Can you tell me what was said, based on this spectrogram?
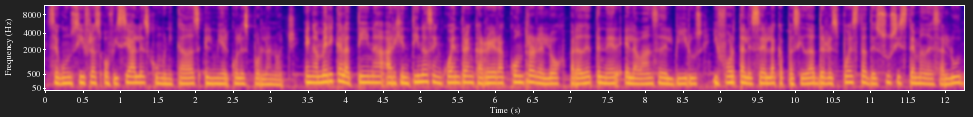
según cifras oficiales comunicadas el miércoles por la noche. En América Latina, Argentina se encuentra en carrera contra reloj para detener el avance del virus y fortalecer la capacidad de respuesta de su sistema de salud,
